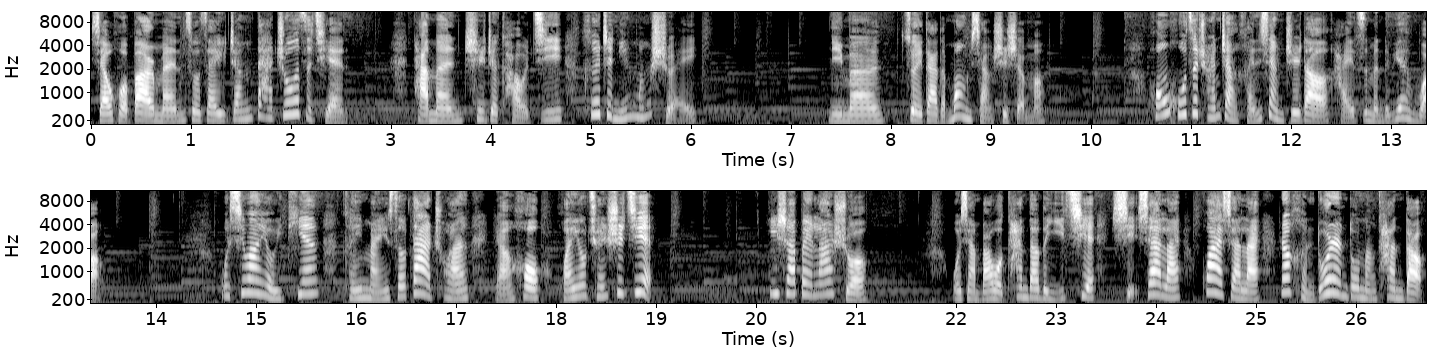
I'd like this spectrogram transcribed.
小伙伴们坐在一张大桌子前，他们吃着烤鸡，喝着柠檬水。你们最大的梦想是什么？红胡子船长很想知道孩子们的愿望。我希望有一天可以买一艘大船，然后环游全世界。伊莎贝拉说：“我想把我看到的一切写下来、画下来，让很多人都能看到。”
